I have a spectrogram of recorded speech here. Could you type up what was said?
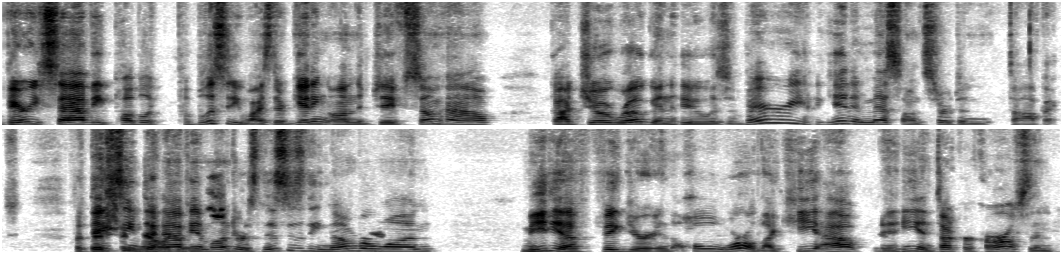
very savvy public publicity wise. They're getting on the, they've somehow got Joe Rogan, who is a very hit and miss on certain topics, but they Especially seem to have him under us. This is the number one media figure in the whole world. Like he out, and he and Tucker Carlson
